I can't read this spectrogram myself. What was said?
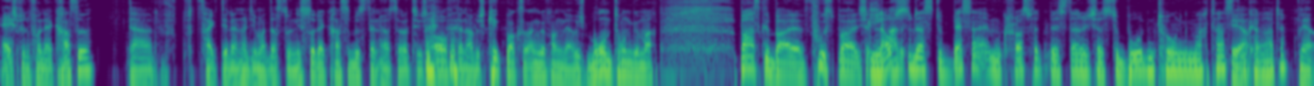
ey, ich bin von der Krasse. Da zeigt dir dann halt jemand, dass du nicht so der Krasse bist, dann hörst du natürlich auf. Dann habe ich Kickboxen angefangen, dann habe ich Bodenton gemacht, Basketball, Fußball. Ich glaubst du, dass du besser im CrossFit bist, dadurch, dass du Bodenton gemacht hast Ja. im Karate? Ja,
